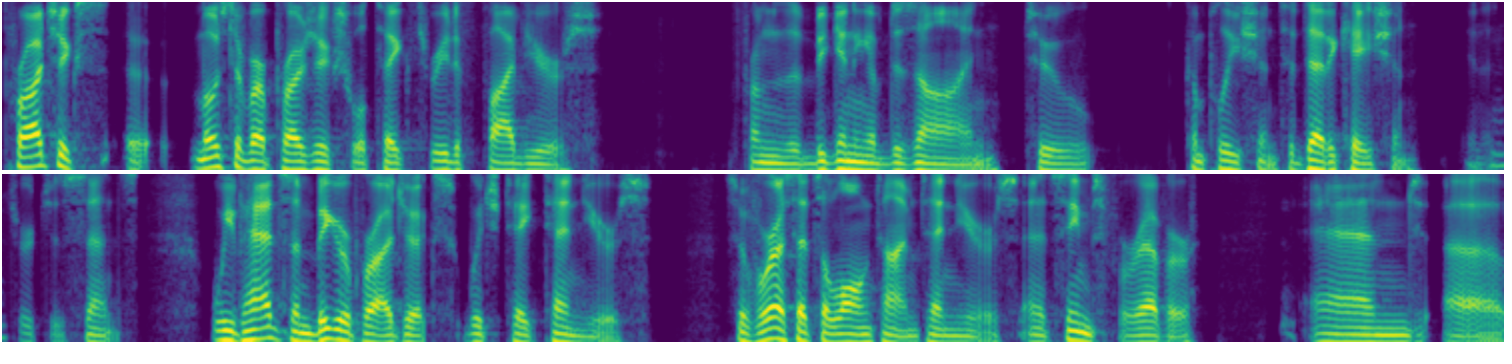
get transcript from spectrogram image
projects, uh, most of our projects will take three to five years from the beginning of design to completion to dedication in a mm-hmm. church's sense. We've had some bigger projects which take 10 years. So for us, that's a long time, 10 years, and it seems forever. And uh,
